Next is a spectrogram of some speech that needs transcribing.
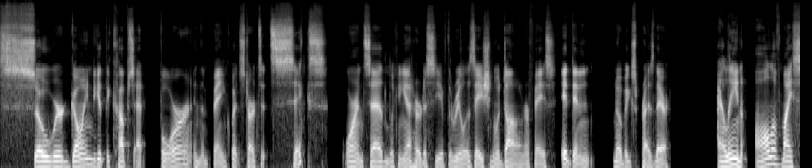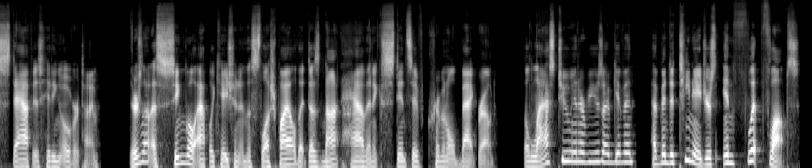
So we're going to get the cups at four, and the banquet starts at six? Warren said, looking at her to see if the realization would dawn on her face. It didn't. No big surprise there. Eileen, all of my staff is hitting overtime. There's not a single application in the slush pile that does not have an extensive criminal background. The last two interviews I've given have been to teenagers in flip flops.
